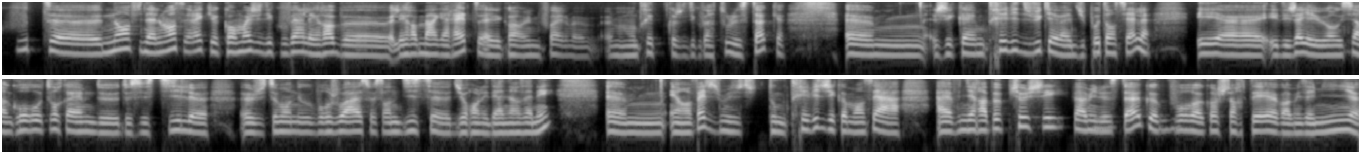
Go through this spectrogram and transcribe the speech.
euh, non finalement c'est vrai que quand moi j'ai découvert les robes, euh, les robes Margaret, elle, quand une fois elle m'a montré quand j'ai découvert tout le stock, euh, j'ai quand même très vite vu qu'il y avait du potentiel et, et déjà il y a eu aussi un gros retour quand même de, de ce style justement néo-bourgeois 70 euh, durant les dernières années et en fait je me suis, donc très vite j'ai commencé à, à venir un peu piocher parmi le stock pour quand je sortais voir mes amis.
